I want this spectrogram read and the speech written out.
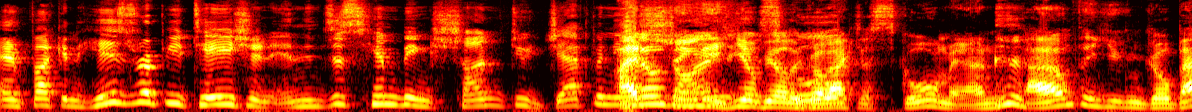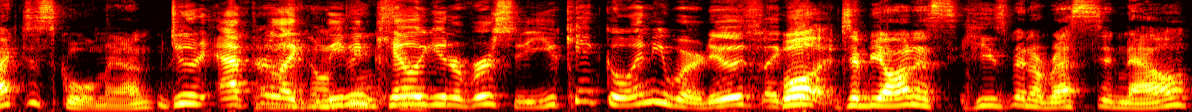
And fucking his reputation, and then just him being shunned, to Japanese. I don't think that he'll be able to go back to school, man. I don't think you can go back to school, man. Dude, after like leaving Keio so. University, you can't go anywhere, dude. Like, Well, to be honest, he's been arrested now.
